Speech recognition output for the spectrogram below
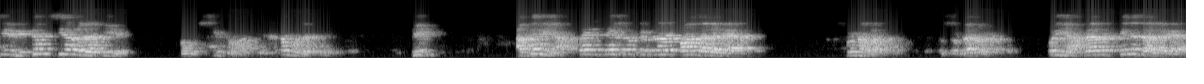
से रिटर्न शेयर हो जाती है। तो उसकी तो खत्म हो जाती है। ठीक? अगर यहाँ पे इंटरेस्ट और कैपिटल में पाँच हज़ार लगाया। सुना बात। तो सुधार और यहाँ पे अगर तीन हज़ार लगाया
